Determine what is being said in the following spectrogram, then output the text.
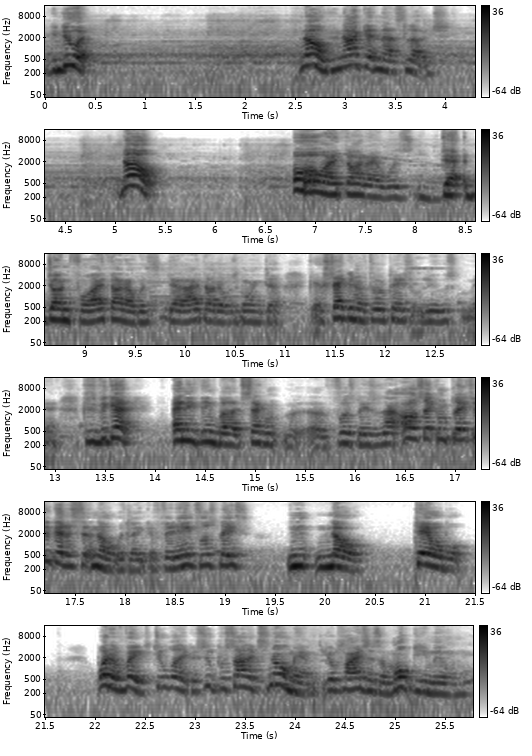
You can do it. No, do not get in that sludge. No! Oh, I thought I was done for. I thought I was dead. I thought I was going to get second or third place or lose, man. Because if you get anything but second, uh, first place is that. Oh, second place, you get a no. It's like if it ain't first place, no, terrible. What a race! You're like a supersonic snowman. Your prize is a multi-moon.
